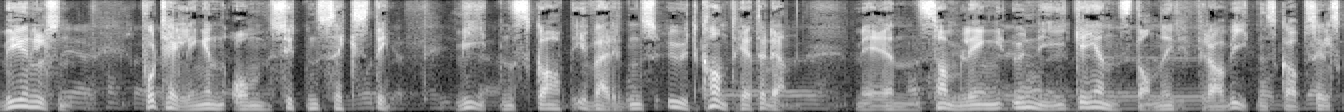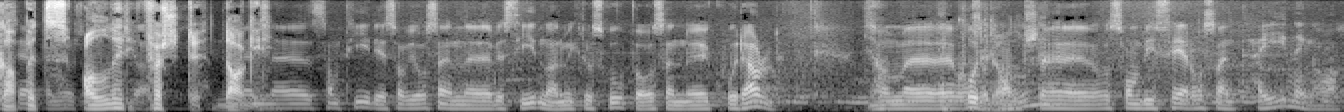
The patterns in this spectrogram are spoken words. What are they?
begynnelsen. Fortellingen om 1760. Vitenskap i verdens utkant heter den med en samling unike gjenstander fra Vitenskapsselskapets aller første dager. Eh, samtidig så har vi også en, eh, ved siden av mikroskopet også en eh, korall. Som, ja, korall. Også, og som vi ser også en tegning av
